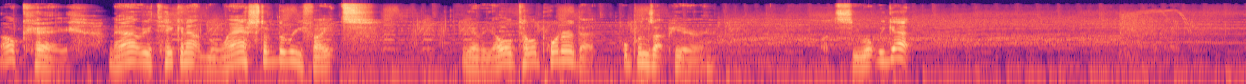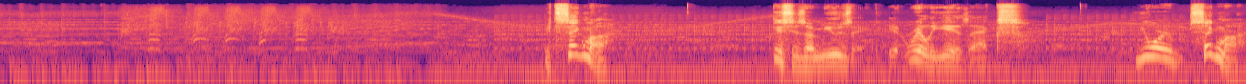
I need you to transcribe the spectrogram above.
Okay, now that we've taken out the last of the refights, we have a yellow teleporter that opens up here. Let's see what we get. It's Sigma! This is amusing. It really is, X. You're Sigma.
